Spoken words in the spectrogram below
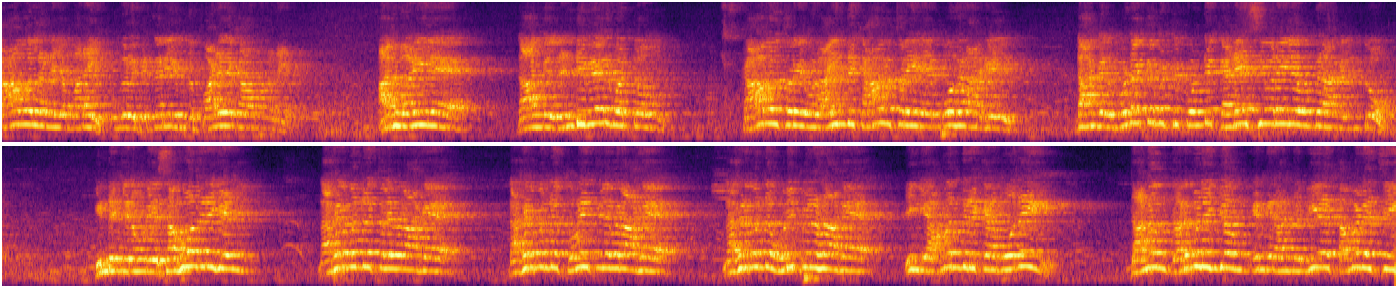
காவல் நிலையம் வரை உங்களுக்கு தெரியும் இந்த பழைய காவல் நிலையம். அது வழியிலே நாங்கள் ரெண்டு பேர் மட்டும் காவல்துறை ஒரு ஐந்து காவல்துறையிலே போகிறார்கள். நாங்கள் முழக்கமிட்டுக் கொண்டு கடைசி வரையிலே வந்து நாங்கள் நின்றோம். இன்றைக்கு நம்முடைய சகோதரிகள் நகர்மன்ற தலைவராக நகர்மன்ற துணைத் தலைவராக நகர்மன்ற உறுப்பினர்களாக இங்கே அமர்ந்திருக்கிற போது தனம் தர்மலிங்கம் என்கிற அந்த வீர தமிழச்சி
